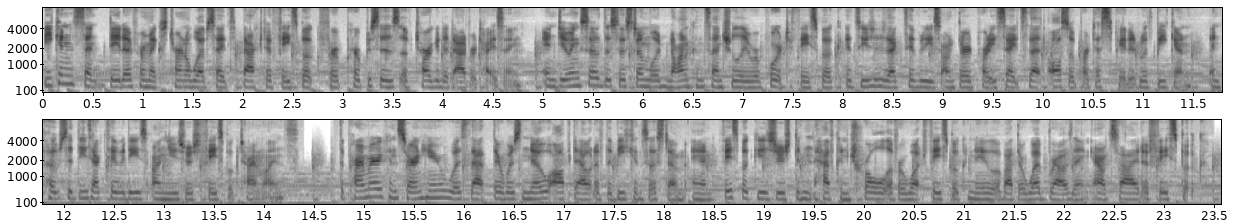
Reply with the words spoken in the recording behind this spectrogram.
Beacon sent data from external websites back to Facebook for purposes of targeted advertising. In doing so, the system would non consensually report to Facebook its users' activities on third party sites that also participated with Beacon, and posted these activities on users' Facebook timelines. The primary concern here was that there was no opt out of the beacon system, and Facebook users didn't have control over what Facebook knew about their web browsing outside of Facebook.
